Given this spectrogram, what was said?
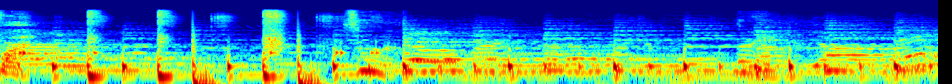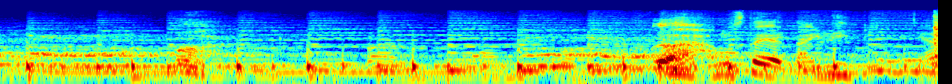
One, two, three. Ugh, we'll stay at 90. Yep.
